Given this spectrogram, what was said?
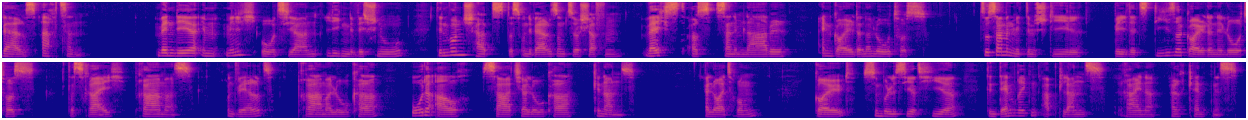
Vers 18 Wenn der im Milchozean liegende Vishnu den Wunsch hat, das Universum zu erschaffen, wächst aus seinem Nabel ein goldener Lotus. Zusammen mit dem Stiel bildet dieser goldene Lotus das Reich Brahmas und wird Brahmaloka oder auch Satyaloka genannt. Erläuterung. Gold symbolisiert hier den dämmerigen Abglanz reiner Erkenntnis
